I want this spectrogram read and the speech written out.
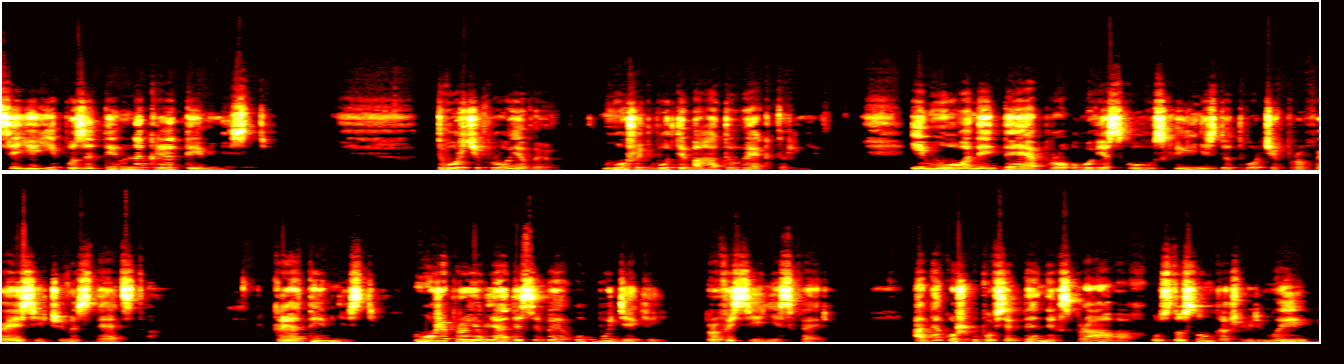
це її позитивна креативність. Творчі прояви можуть бути багатовекторні, І мова не йде про обов'язкову схильність до творчих професій чи мистецтва. Креативність може проявляти себе у будь-якій професійній сфері, а також у повсякденних справах, у стосунках з людьми,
